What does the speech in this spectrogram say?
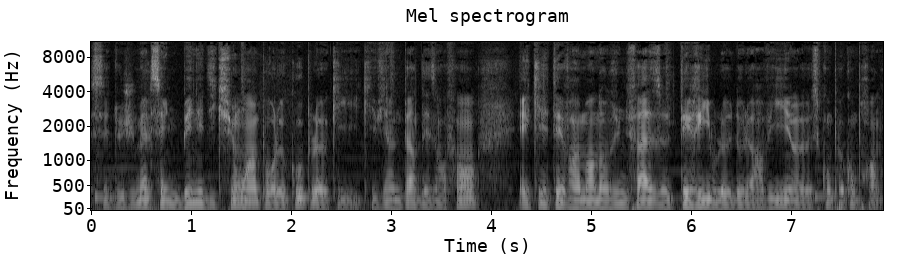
ces deux jumelles, c'est une bénédiction hein, pour le couple qui, vient de perdre des enfants et qui était vraiment dans une phase terrible de leur vie, ce qu'on peut comprendre.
